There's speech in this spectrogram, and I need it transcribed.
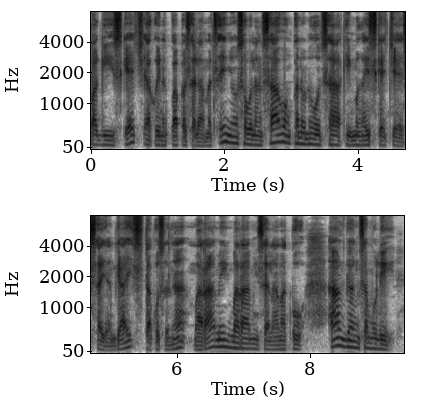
pag-sketch. Ako'y nagpapasalamat sa inyo sa walang sawang panonood sa aking mga sketches. Ayan guys, tapos na nga. Maraming maraming salamat po. Hanggang sa muli.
